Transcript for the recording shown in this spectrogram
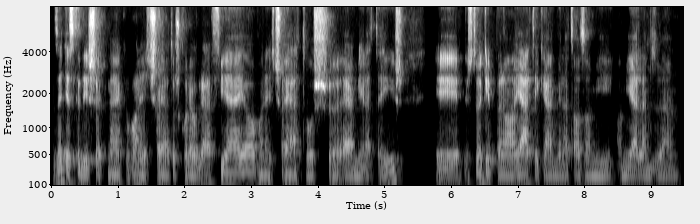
az egyezkedéseknek van egy sajátos koreográfiája, van egy sajátos elmélete is, és tulajdonképpen a játékelmélet az, ami, ami jellemzően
